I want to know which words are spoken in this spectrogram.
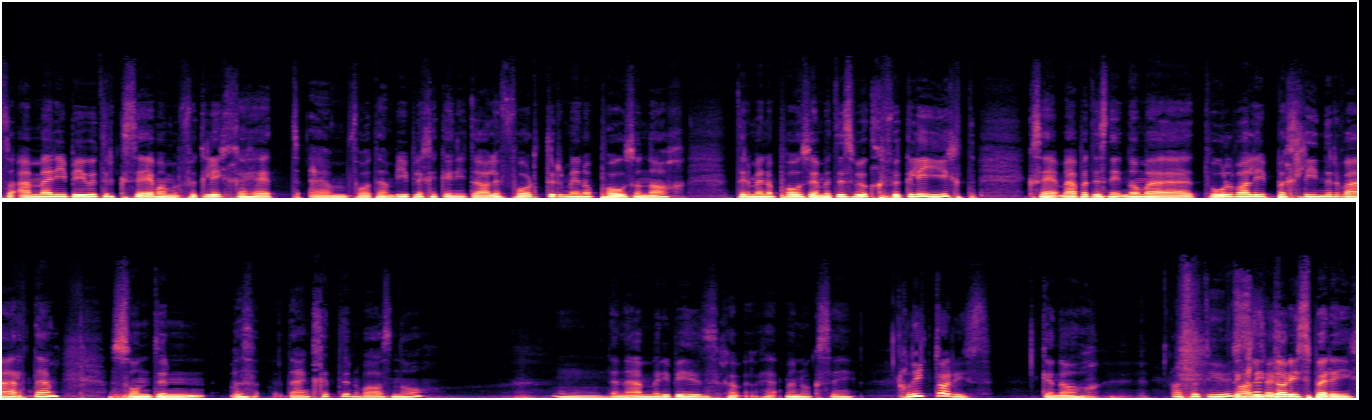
so MRI-Bilder gesehen, wo man verglichen hat ähm, von den weiblichen Genitalen vor der Menopause und nach der Menopause. Wenn man das wirklich vergleicht, sieht man eben, dass nicht nur die Vulvalippen kleiner werden, sondern, was denkt ihr, was noch? Mhm. Den MRI-Bilder, das hat man noch gesehen. Klitoris. Genau, Also die der Klitorisbereich.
